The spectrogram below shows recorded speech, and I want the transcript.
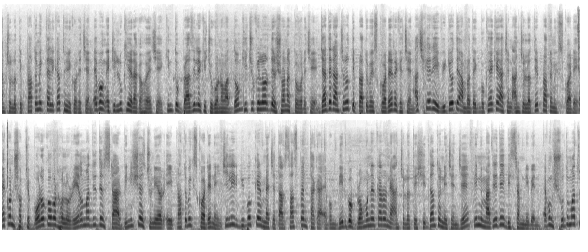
আঞ্চলতি প্রাথমিক তালিকা তৈরি করেছেন এবং এটি লুকিয়ে রাখা হয়েছে। কিন্তু ব্রাজিলের কিছু গণমাধ্যম, কিছু খেলোয়াড়দের শনাক্ত করেছে, যাদের আঞ্চলতি প্রাথমিক স্কোয়াডে রেখেছেন। আজকের এই ভিডিওতে আমরা দেখব কে কে আছেন আঞ্চলতির প্রাথমিক স্কোয়াডে এখন সবচেয়ে বড় খবর হলো রিয়াল মাদ্রিদের স্টার ভিনিসিয়াস জুনিয়র এই প্রাথমিক স্কোয়াডে নেই। চিলির বিপক্ষের ম্যাচে তার সাসপেন্ড থাকা এবং দীর্ঘ ভ্রমণের কারণে আঞ্চলতি সিদ্ধান্ত নিয়েছেন যে তিনি মাদ্রিদেই বিশ্রাম নেবেন এবং শুধুমাত্র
